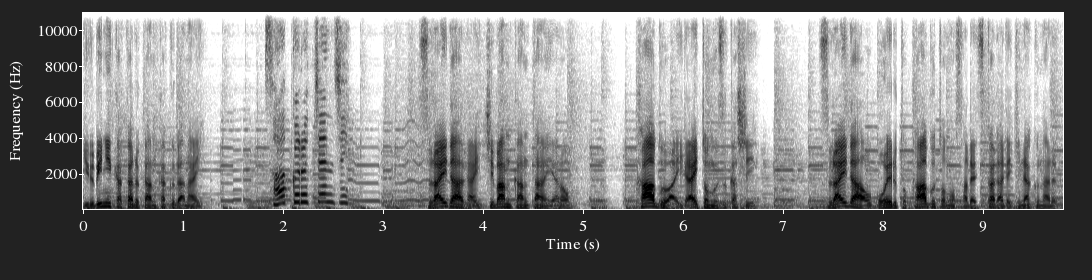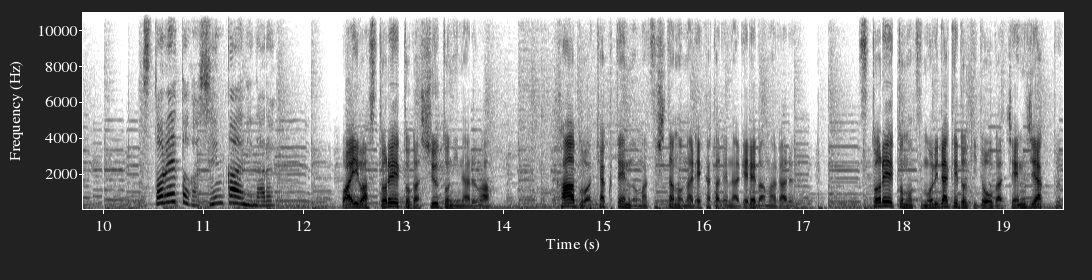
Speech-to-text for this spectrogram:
指にかかる感覚がない。サークルチェンジ。スライダーが一番簡単やろ。カーブは意外と難しい。スライダーを覚えるとカーブとの差別化ができなくなる。ストレートがシンカーになる。Y はストレートがシュートになるわ。カーブはキャプテンの松下の投げ方で投げれば曲がるストレートのつもりだけど軌道がチェンジアップ。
